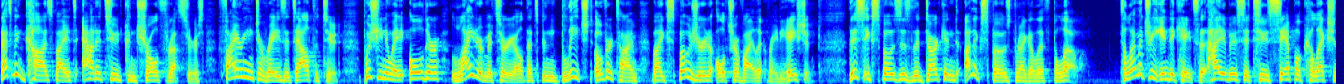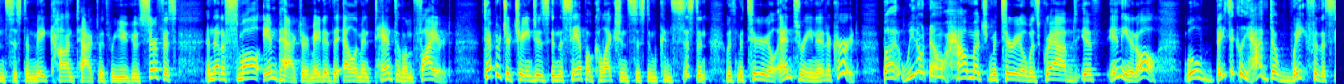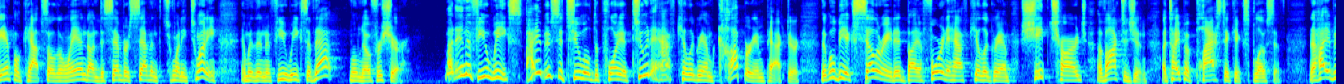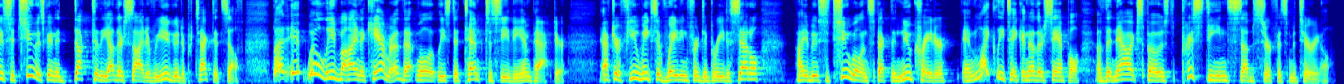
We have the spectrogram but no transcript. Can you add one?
That's been caused by its attitude control thrusters firing to raise its altitude, pushing away older, lighter material that's been bleached over time by exposure to ultraviolet radiation. This exposes the darkened, unexposed regolith below. Telemetry indicates that Hayabusa 2's sample collection system made contact with Ryugu's surface and that a small impactor made of the element tantalum fired. Temperature changes in the sample collection system consistent with material entering it occurred, but we don't know how much material was grabbed, if any at all. We'll basically have to wait for the sample capsule to land on December 7th, 2020, and within a few weeks of that, we'll know for sure. But in a few weeks, Hayabusa 2 will deploy a 2.5 kilogram copper impactor that will be accelerated by a 4.5 kilogram shaped charge of octogen, a type of plastic explosive. Now, Hayabusa 2 is going to duck to the other side of Ryugu to protect itself, but it will leave behind a camera that will at least attempt to see the impactor. After a few weeks of waiting for debris to settle, Hayabusa 2 will inspect the new crater and likely take another sample of the now exposed pristine subsurface material.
